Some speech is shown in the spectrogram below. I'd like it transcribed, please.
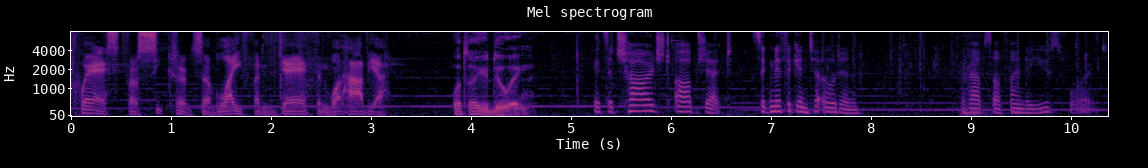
quest for secrets of life and death and what have you. What are you doing? It's a charged object, significant to Odin. Perhaps I'll find a use for it.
